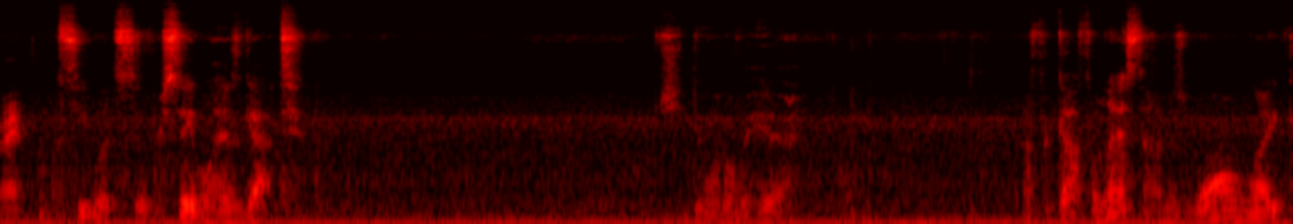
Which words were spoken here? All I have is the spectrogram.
Alright, let's see what Silver Sable has got. What's she doing over here? Forgot from last time. Is Wong like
